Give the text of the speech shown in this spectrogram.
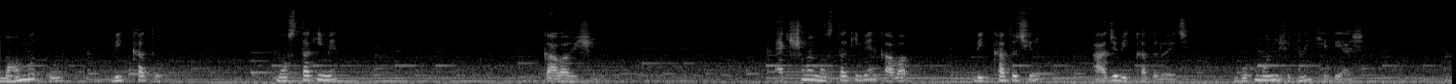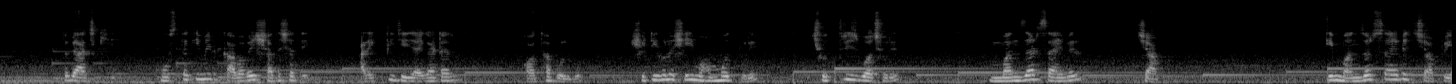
মোহাম্মদপুর বিখ্যাত মোস্তাকিমের কাবাব হিসেবে। একসময় মোস্তাকিমের কাবাব বিখ্যাত ছিল, আজও বিখ্যাত রয়েছে। বহু মানুষ এখানে খেতে আসে। তবে আজকে মোস্তাকিমের কাবাবের সাথে সাথে আরেকটি যে জায়গাটার কথা বলব, সেটি হলো সেই মোহাম্মদপুরে ছত্রিশ বছরের মঞ্জার সাহেবের চাপ। এই মঞ্জার সাহেবের চাপে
